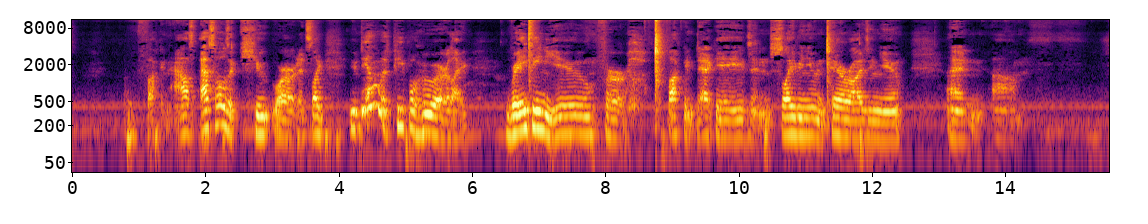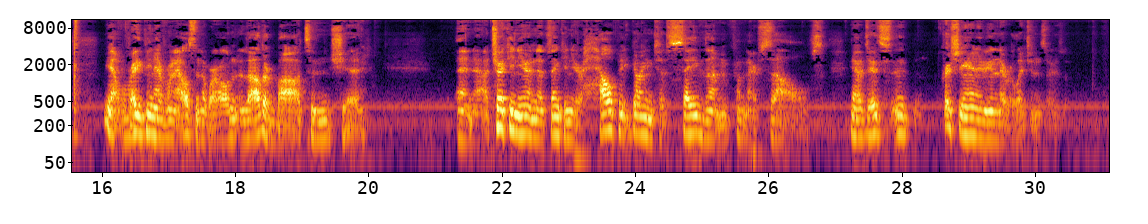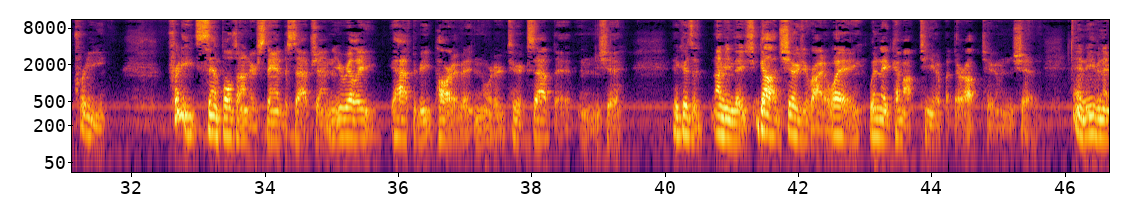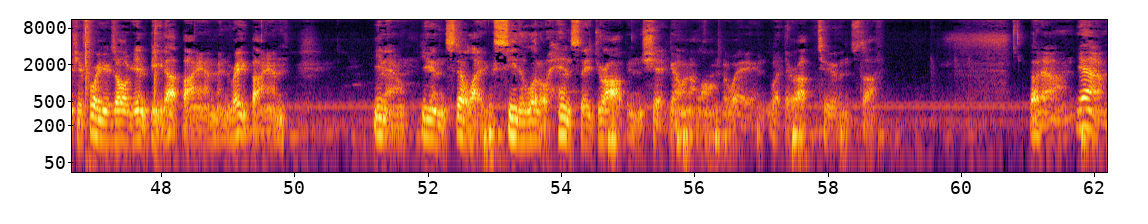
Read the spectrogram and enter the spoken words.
Fucking ass. Asshole is a cute word. It's like you're dealing with people who are like raping you for fucking decades and enslaving you and terrorizing you and um, you know raping everyone else in the world the other bots and shit and uh, tricking you into thinking you're helping going to save them from themselves you know it's, it, christianity and their religions are pretty pretty simple to understand deception you really have to be part of it in order to accept it and shit. Because it, I mean, they God shows you right away when they come up to you, what they're up to and shit. And even if you're four years old getting beat up by him and raped by him, you know, you can still like see the little hints they drop and shit going along the way and what they're up to and stuff. But uh, yeah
